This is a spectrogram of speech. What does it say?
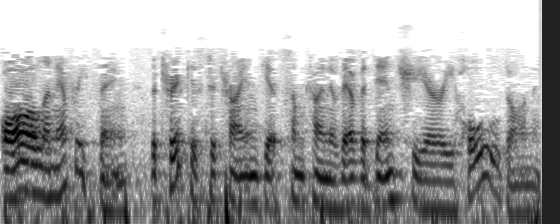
all and everything. The trick is to try and get some kind of evidentiary hold on it.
